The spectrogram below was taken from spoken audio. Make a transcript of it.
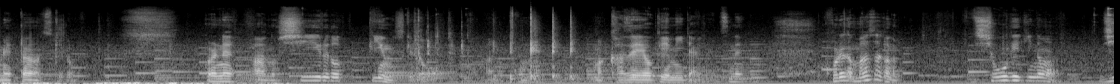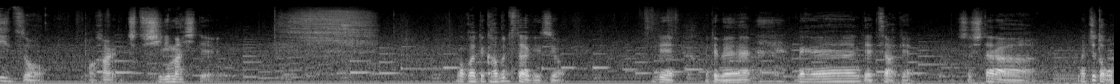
メットなんですけどこれねあのシールドっていうんですけどあのこの、まあ、風よけみたいなやつね。これがまさかの衝撃の事実を分かるちょっと知りましてこうやってかぶってたわけですよ。でこうやってベーンベーンってやってたわけ。そしたらまあ、ちょっと大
